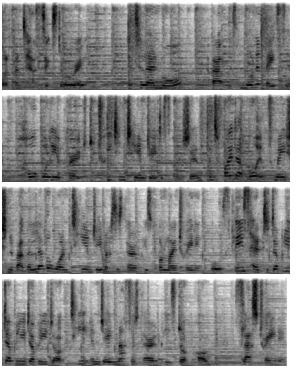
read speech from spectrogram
What a fantastic story. To learn more, about this non invasive, whole body approach to treating TMJ dysfunction and to find out more information about the Level 1 TMJ Massage Therapies online training course, please head to www.tmjmassagetherapies.com slash training.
